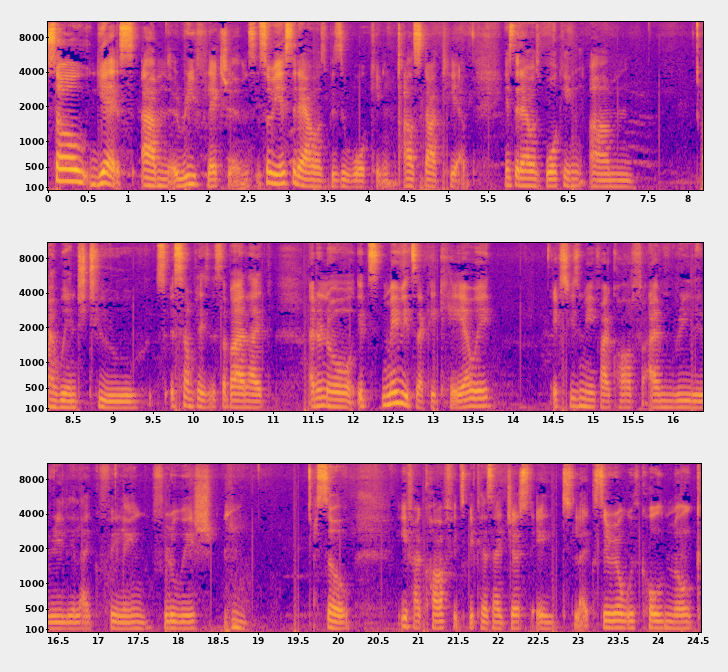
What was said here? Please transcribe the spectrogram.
So yes, um, reflections. So yesterday I was busy walking. I'll start here. Yesterday I was walking. Um, I went to some place. It's about like I don't know. It's maybe it's like a K away. Excuse me if I cough. I'm really really like feeling fluish. so if I cough, it's because I just ate like cereal with cold milk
